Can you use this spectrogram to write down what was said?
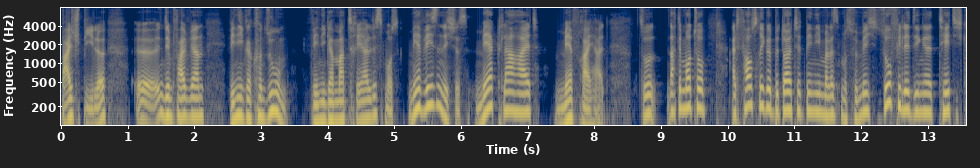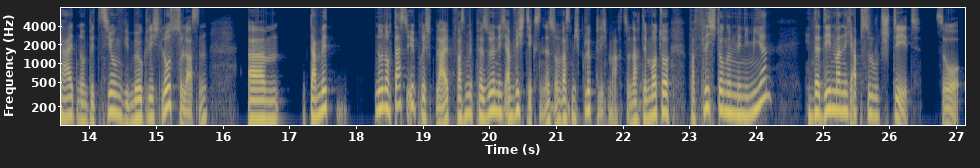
Beispiele äh, in dem Fall wären weniger Konsum, weniger Materialismus, mehr Wesentliches, mehr Klarheit, mehr Freiheit. So nach dem Motto, als Faustregel bedeutet Minimalismus für mich, so viele Dinge, Tätigkeiten und Beziehungen wie möglich loszulassen, ähm, damit nur noch das übrig bleibt, was mir persönlich am wichtigsten ist und was mich glücklich macht. So nach dem Motto Verpflichtungen minimieren, hinter denen man nicht absolut steht. So,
